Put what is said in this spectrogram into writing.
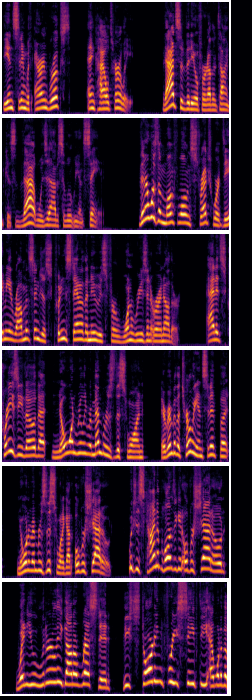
The incident with Aaron Brooks and Kyle Turley. That's a video for another time because that was absolutely insane. There was a month long stretch where Damien Robinson just couldn't stand on the news for one reason or another. And it's crazy, though, that no one really remembers this one. They remember the Turley incident, but no one remembers this one. It got overshadowed which is kind of hard to get overshadowed when you literally got arrested, the starting free safety at one of the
